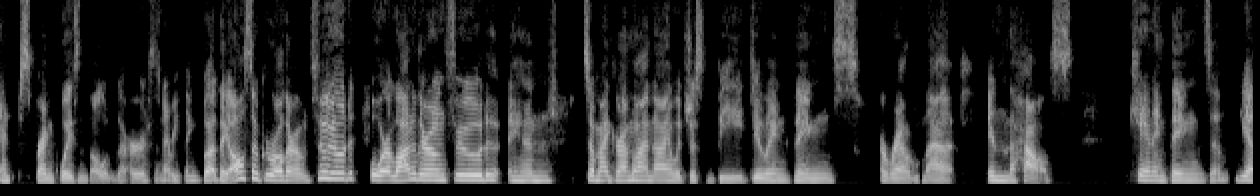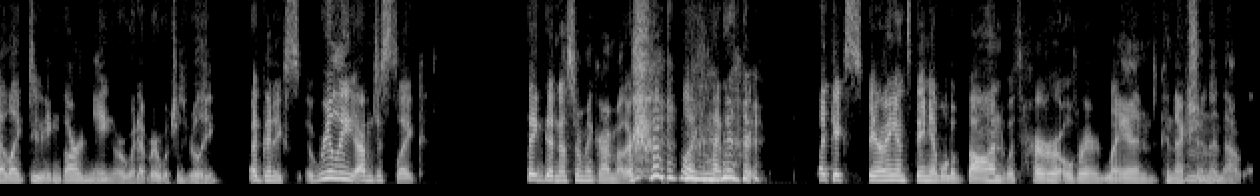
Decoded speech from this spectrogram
and spraying poisons all over the earth and everything, but they also grew all their own food or a lot of their own food. And so my grandma and I would just be doing things around that in the house, canning things and yeah, like doing gardening or whatever, which is really a good, ex- really, I'm just like, thank goodness for my grandmother. like, I had a like experience being able to bond with her over land connection Mm. in that way.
